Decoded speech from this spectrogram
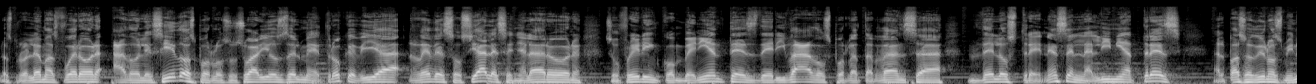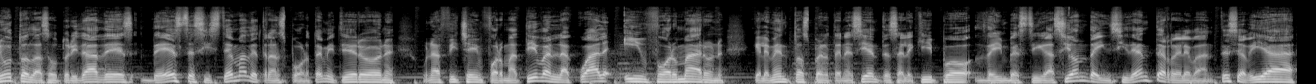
Los problemas fueron adolecidos por los usuarios del metro que vía redes sociales señalaron sufrir inconvenientes derivados por la tardanza de los trenes en la línea 3 al paso de unos minutos, las autoridades de este sistema de transporte emitieron una ficha informativa en la cual informaron que elementos pertenecientes al equipo de investigación de incidentes relevantes se había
